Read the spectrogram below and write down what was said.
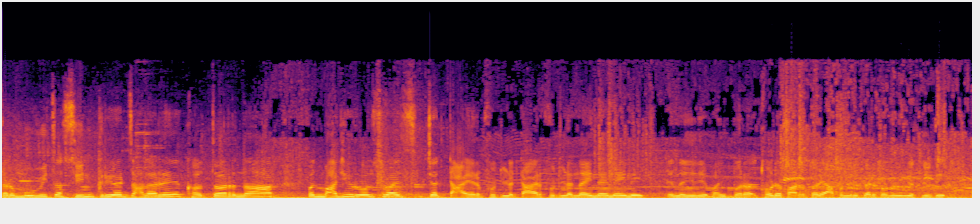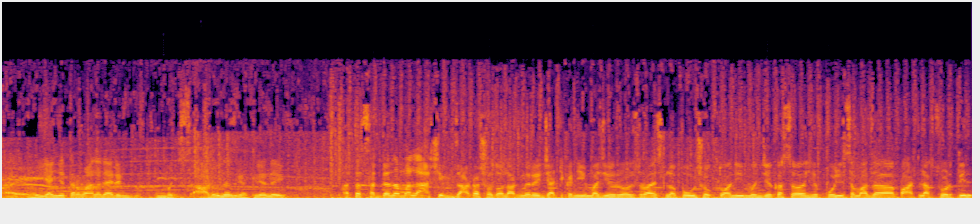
तर मूवीचा सीन क्रिएट झाला रे. खतरनाक. पण माझी रोल्स रॉयसचं टायर फुटलं टायर फुटलं. नाही नाही नाही नाही. ते नाही नाही भाई बरं थोडंफार तरी आपण रिपेअर करून घेतली होती. यांनी तर मला डायरेक्ट म्हणजे आडूनच घेतलेलं. आहे आता सध्या ना मला अशी एक जागा शोधावं लागणार आहे. ज्या ठिकाणी माझी रोल्स रॉयस लपवू शकतो आणि म्हणजे कसं हे पोलीस माझा पाठलाग सोडतील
